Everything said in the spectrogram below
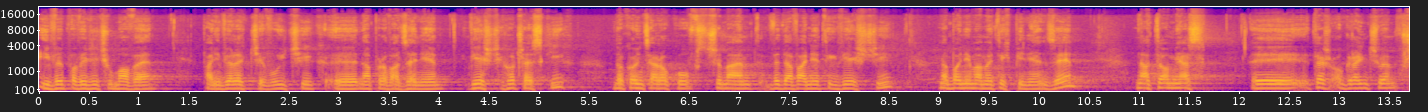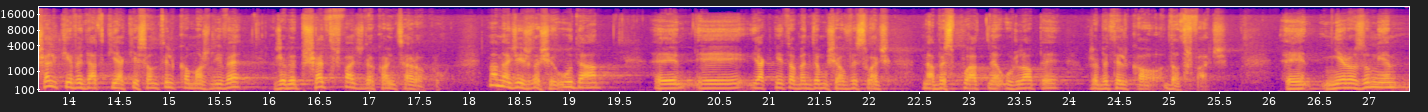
i wypowiedzieć umowę pani Violetcie Wójcik y, na prowadzenie wieści choczeskich. Do końca roku wstrzymałem wydawanie tych wieści, no bo nie mamy tych pieniędzy. Natomiast też ograniczyłem wszelkie wydatki, jakie są tylko możliwe, żeby przetrwać do końca roku. Mam nadzieję, że to się uda. Y, y, Jak nie, to będę musiał wysłać na bezpłatne urlopy, żeby tylko dotrwać. Y, Nie rozumiem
